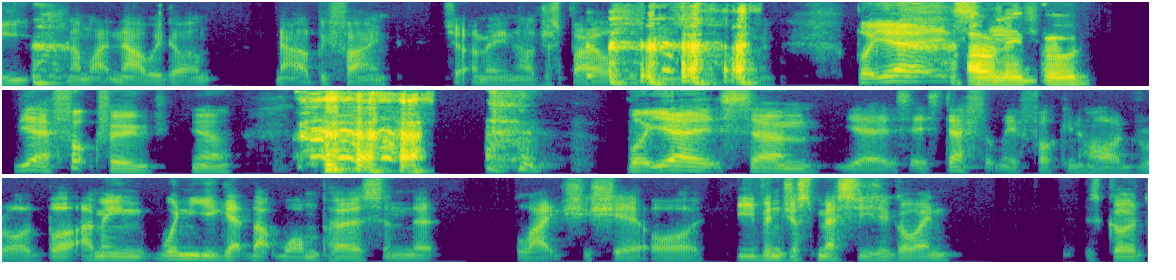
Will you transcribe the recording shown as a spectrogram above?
eat," and I'm like, "No, we don't. No, it'll be fine." Do you know what I mean? I'll just buy all this. But yeah, it's, I don't need food. yeah, fuck food, you know. but yeah, it's um, yeah, it's it's definitely a fucking hard road. But I mean, when you get that one person that likes your shit, or even just messages you going, "It's good,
